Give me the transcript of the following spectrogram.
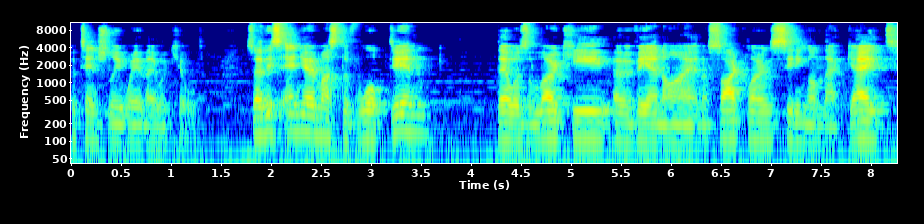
potentially where they were killed. So this Enyo must have walked in. There was a Loki, a VNI, and a Cyclone sitting on that gate.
